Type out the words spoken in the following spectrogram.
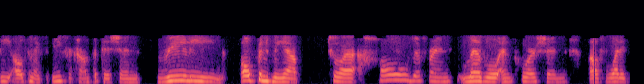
the Ultimate Speaker competition really opened me up to a whole different level and portion of what it's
